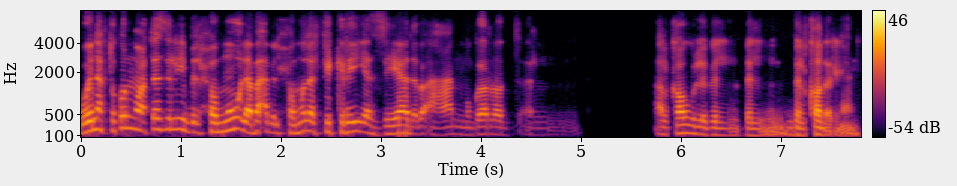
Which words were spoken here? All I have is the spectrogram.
وإنك تكون معتزلي بالحمولة بقى بالحمولة الفكرية الزيادة بقى عن مجرد ال- القول بال بال بالقدر يعني.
